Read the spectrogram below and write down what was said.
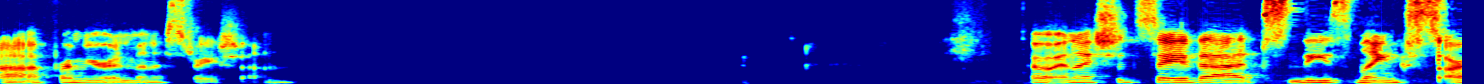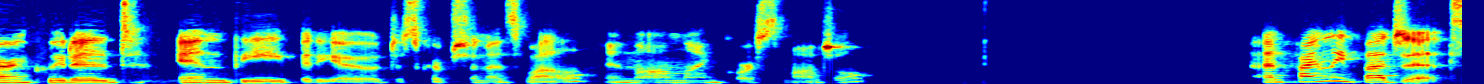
uh, from your administration. Oh, and I should say that these links are included in the video description as well in the online course module. And finally, budget.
